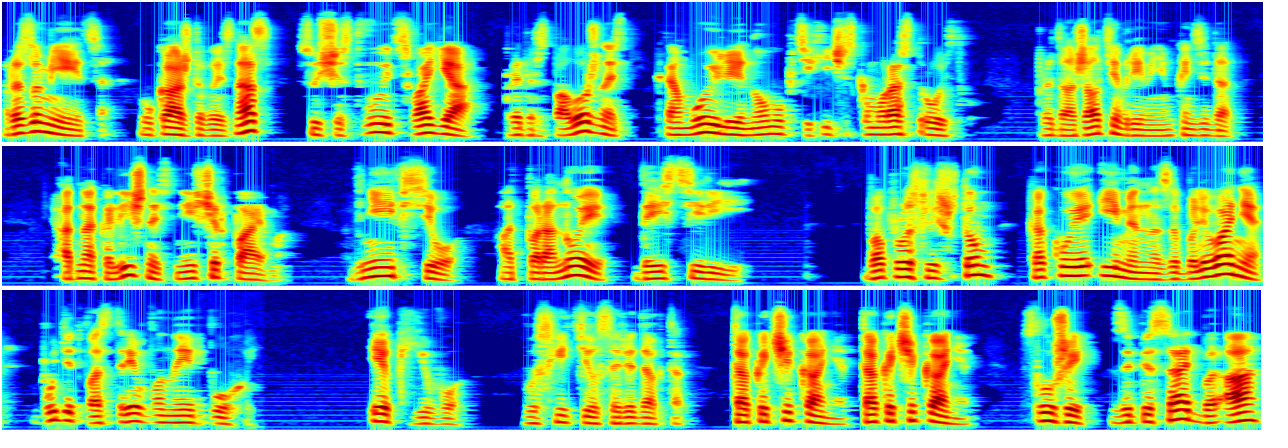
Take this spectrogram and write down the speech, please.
Разумеется, у каждого из нас существует своя предрасположенность к тому или иному психическому расстройству, продолжал тем временем кандидат. Однако личность неисчерпаема. В ней все, от паранойи до истерии. Вопрос лишь в том, какое именно заболевание будет востребовано эпохой. Эк его, восхитился редактор. Так и чеканят, так и чеканят. Слушай, записать бы, а?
